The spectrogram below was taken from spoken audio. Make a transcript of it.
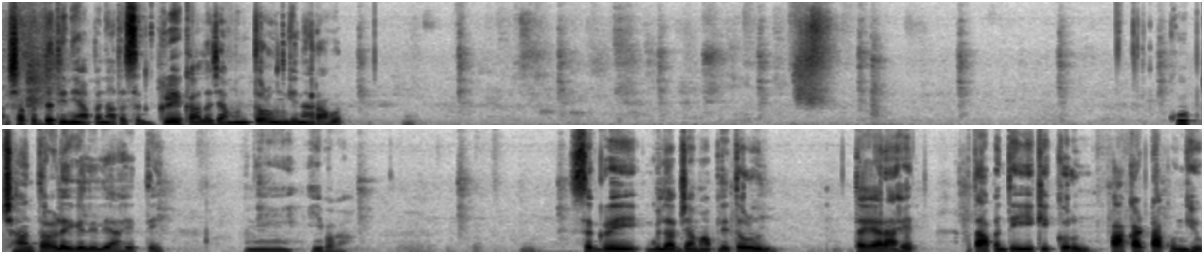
अशा पद्धतीने आपण आता सगळे कालाजामून तळून घेणार आहोत. खूप छान तळले गेलेले आहेत ते. आणि हे बघा. सगळे गुलाबजाम आपले तळून तयार आहेत. आता आपण ते एक एक करून पाकात टाकून घेऊ.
